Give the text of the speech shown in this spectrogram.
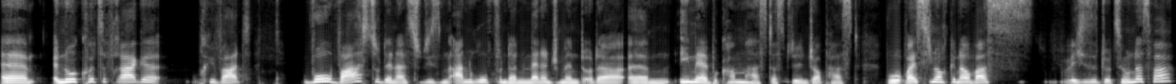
Ähm, nur kurze Frage, privat. Wo warst du denn, als du diesen Anruf von deinem Management oder ähm, E-Mail bekommen hast, dass du den Job hast? Wo weißt du noch genau, was, welche Situation das war?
